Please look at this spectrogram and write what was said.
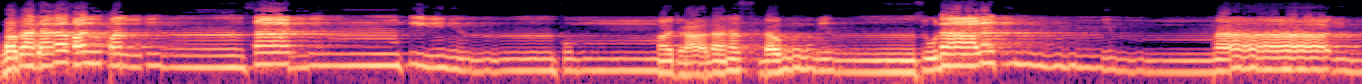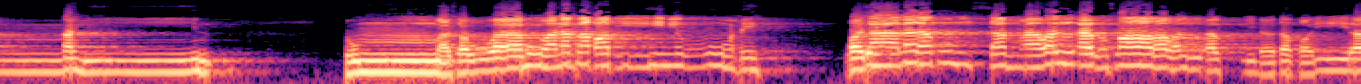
وبدأ خلق الإنسان من طين ثم جعل نسله من سلالة من ماء مهين. ثم سواه ونفق فيه من روحه. وجعل لكم السمع والأبصار والأفئدة قليلا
